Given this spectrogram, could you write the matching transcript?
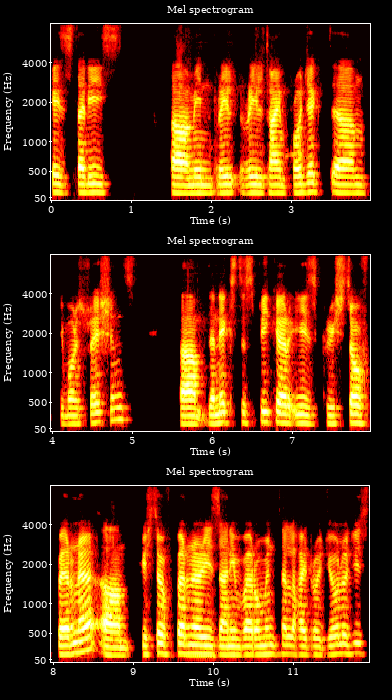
case studies. Um, in real real time project um, demonstrations. Um, the next speaker is Christoph Perner. Um, Christoph Perner is an environmental hydrogeologist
